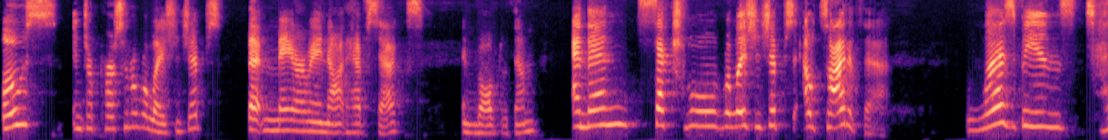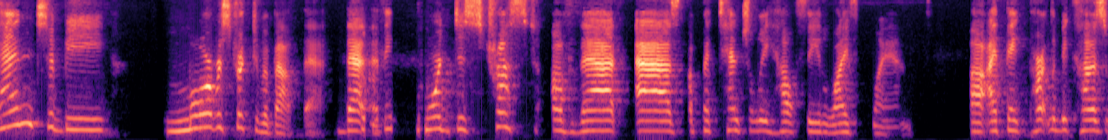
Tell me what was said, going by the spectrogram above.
close interpersonal relationships that may or may not have sex involved with them, and then sexual relationships outside of that lesbians tend to be more restrictive about that that i think more distrust of that as a potentially healthy life plan. Uh, i think partly because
